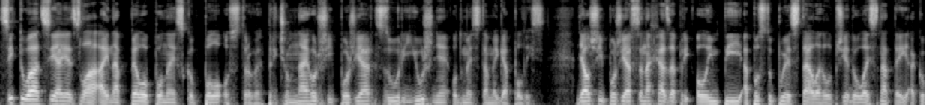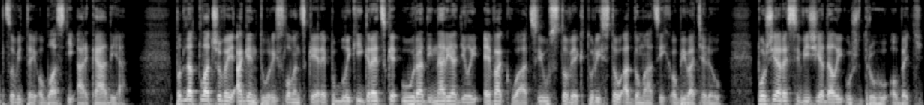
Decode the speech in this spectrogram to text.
Situácia je zlá aj na Peloponéskom poloostrove, pričom najhorší požiar zúri južne od mesta Megapolis. Ďalší požiar sa nachádza pri Olympii a postupuje stále hlbšie do lesnatej a kopcovitej oblasti Arkádia. Podľa tlačovej agentúry Slovenskej republiky grécke úrady nariadili evakuáciu stoviek turistov a domácich obyvateľov. Požiare si vyžiadali už druhú obeď.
